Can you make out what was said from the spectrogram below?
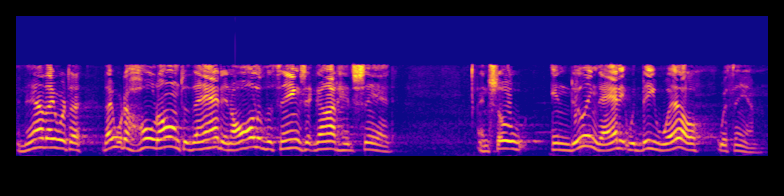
And now they were to, they were to hold on to that and all of the things that God had said. And so in doing that, it would be well with them.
